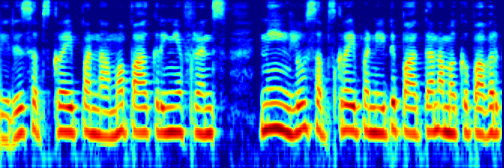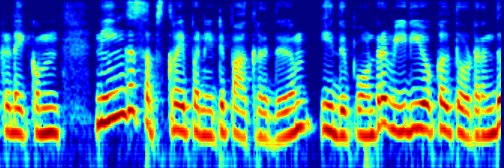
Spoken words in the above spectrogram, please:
பேர் சப்ஸ்கிரைப் பண்ணாமல் பார்க்குறீங்க ஃப்ரெண்ட்ஸ் நீங்களும் சப்ஸ்கிரைப் பண்ணிவிட்டு பார்த்தா நமக்கு பவர் கிடைக்கும். நீங்கள் சப்ஸ்கிரைப் பண்ணிவிட்டு பார்க்குறது இது போன்ற வீடியோக்கள் தொடர்ந்து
